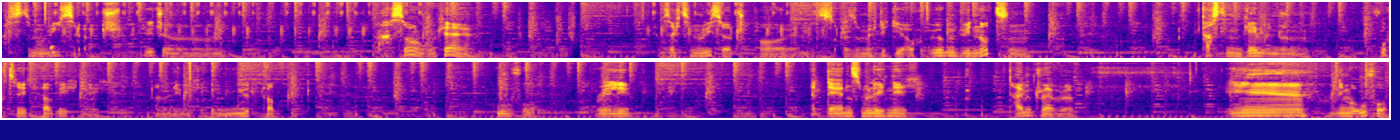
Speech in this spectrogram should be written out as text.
Was ist denn Research? Region. Ach so, okay. Ich habe 16 Research Points, also möchte ich die auch irgendwie nutzen. Custom Game Engine. 50 habe ich nicht. Dann nehme ich eben New Topic. UFO. Really? Dance will ich nicht. Time Travel. Äh, nehmen wir UFO.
